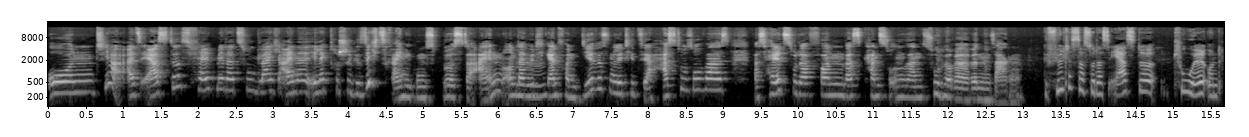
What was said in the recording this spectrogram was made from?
Und ja, als erstes fällt mir dazu gleich eine elektrische Gesichtsreinigungsbürste ein. Und da würde ich mhm. gern von dir wissen, Letizia, hast du sowas? Was hältst du davon? Was kannst du unseren Zuhörerinnen sagen? Gefühlt ist das so das erste Tool und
